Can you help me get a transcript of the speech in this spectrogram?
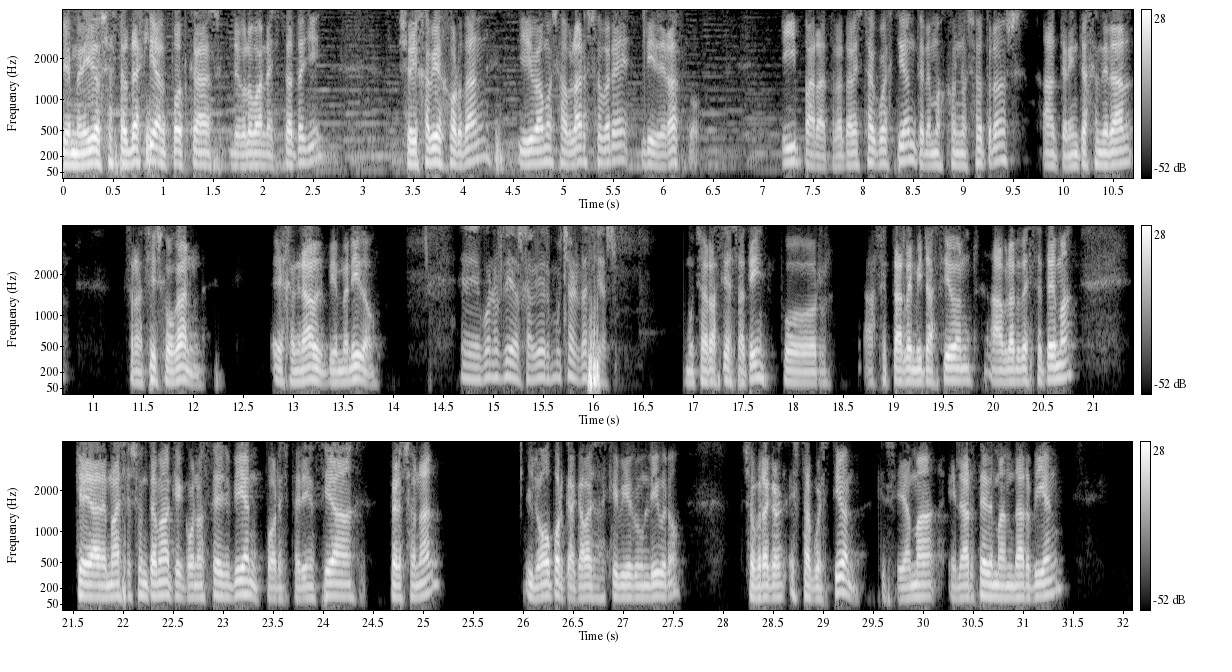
Bienvenidos a Estrategia, al podcast de Global Strategy. Soy Javier Jordán y hoy vamos a hablar sobre liderazgo. Y para tratar esta cuestión tenemos con nosotros al Teniente General Francisco Gan. Eh, general, bienvenido. Eh, buenos días, Javier. Muchas gracias. Muchas gracias a ti por aceptar la invitación a hablar de este tema, que además es un tema que conoces bien por experiencia personal y luego porque acabas de escribir un libro sobre esta cuestión, que se llama El arte de mandar bien,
